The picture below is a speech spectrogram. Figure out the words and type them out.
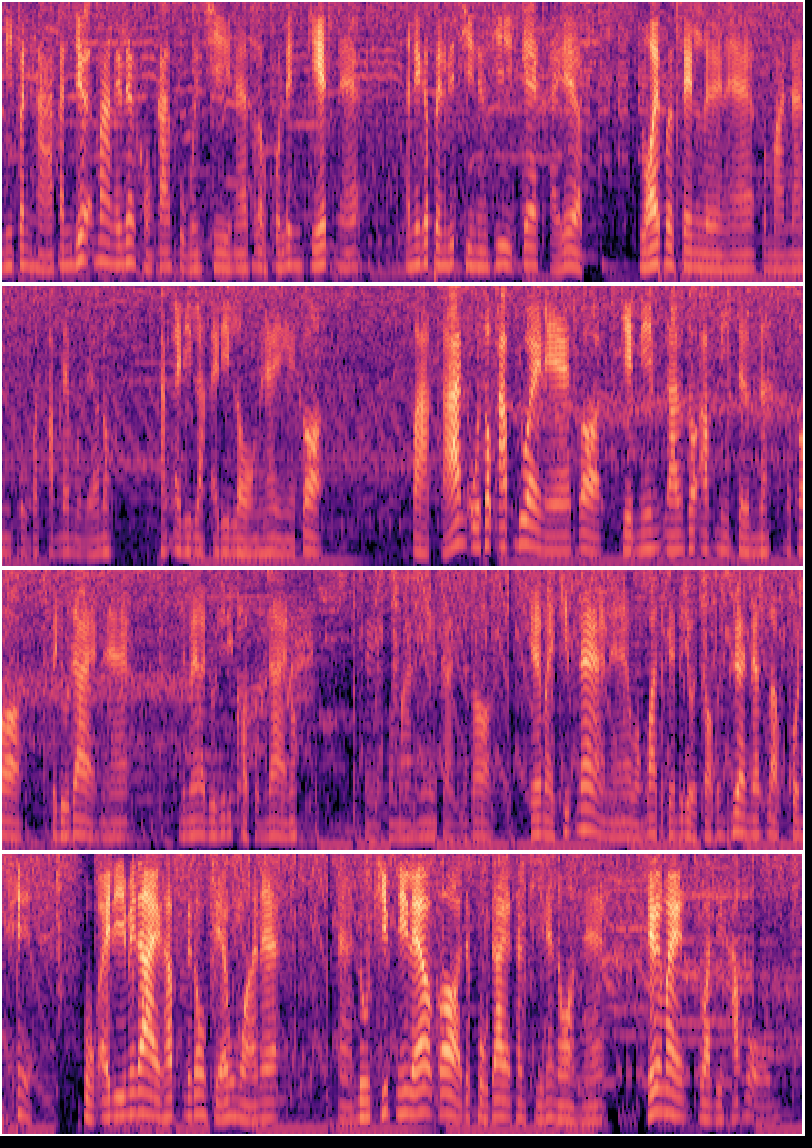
มีปัญหากันเยอะมากในเรื่องของการผูกบัญชีนะสำหรับคนเล่นเกตนะฮะอันนี้ก็เป็นวิธีหนึ่งที่แก้ไขได้แบบร้อยเปอร์เซ็นต์เลยนะฮะประมาณนั้นผมก็ทำได้หมดแล้วเนาะทั้ง ID หลัก ID รองนะฮะยังไงก็ฝากร้านโอท็อปอัพด้วยเนะก็เกมนี้ร้านโอท็อปอัพมีเติมนะแล้วก็ไปดูได้นะฮะหรือไม่ก็ดูที่ดิคอร์ดผมได้เนาะประมาณนี้แล้วกันแล้วก็เจอใหม่คลิปหน้านะฮะหวังว่าจะเป็นประโยชน์ต่อเพื่อนๆนะสำหรับคนที่ ลูก ID ไม่ได้ครับ ไม่ต้องเสียหัวนะฮะดูคลิปนี้แล้วก็จะปลูกได้ทันทีแน่นอนนะฮะเจอกันใหม่สวัสดีครับผม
